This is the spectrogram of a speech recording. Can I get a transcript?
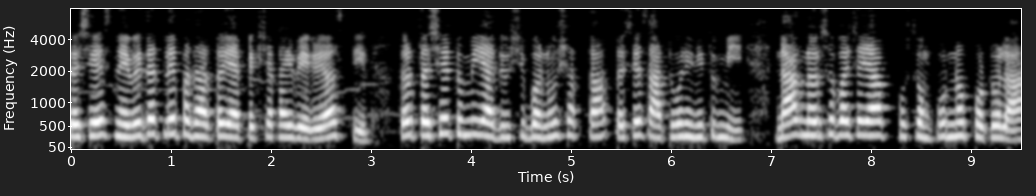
तसेच नैवेद्यातले पदार्थ यापेक्षा काही वेगळे असतील तर तसे तुम्ही या दिवशी बनवू शकता. तसेच आठवणीने तुम्ही नाग नरसोबाच्या या संपूर्ण फोटोला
